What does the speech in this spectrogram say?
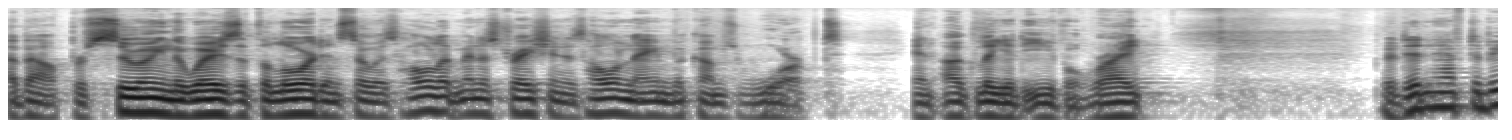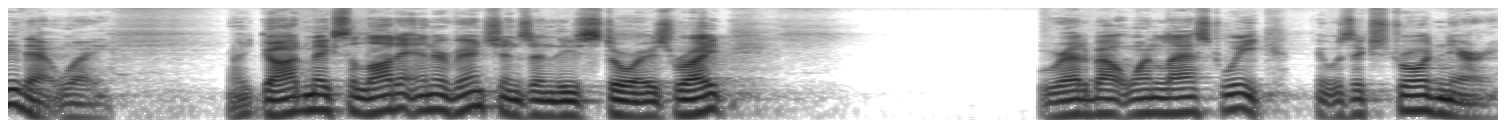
about pursuing the ways of the Lord, and so his whole administration, his whole name becomes warped and ugly and evil, right? But it didn't have to be that way, right? God makes a lot of interventions in these stories, right? We read about one last week. It was extraordinary.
